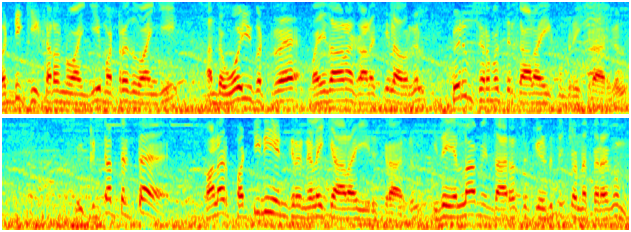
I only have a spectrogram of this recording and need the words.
வட்டிக்கு கடன் வாங்கி மற்றது வாங்கி அந்த ஓய்வு பெற்ற வயதான காலத்தில் அவர்கள் பெரும் சிரமத்திற்கு ஆளாகி கொண்டிருக்கிறார்கள். கிட்டத்தட்ட பலர் பட்டினி என்கிற நிலைக்கு ஆளாகி இருக்கிறார்கள் இதையெல்லாம் இந்த அரசுக்கு எடுத்துச் சொன்ன பிறகும்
